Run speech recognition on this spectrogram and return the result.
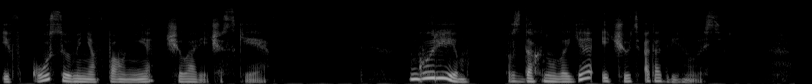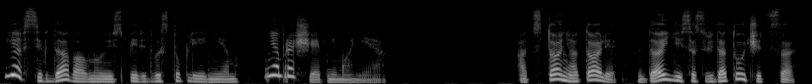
и вкусы у меня вполне человеческие. «Гурим!» — вздохнула я и чуть отодвинулась. «Я всегда волнуюсь перед выступлением, не обращай внимания». «Отстань от Али, дай ей сосредоточиться!»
